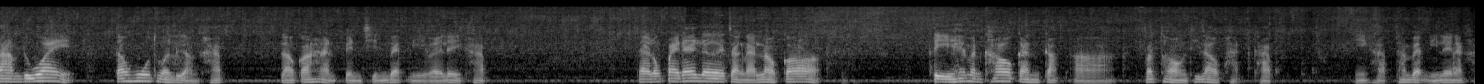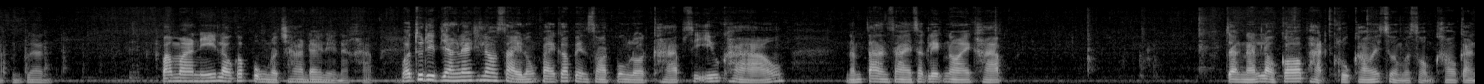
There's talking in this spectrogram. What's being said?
ตามด้วยเต้าหู้ถั่วเหลืองครับ เราก็หั่นเป็นชิ้นแบบนี้ไว้เลยครับใส่ลงไปได้เลย จากนั้นเราก็ตีให้มันเข้ากันกับฟักทองที่เราผัดครับ นี่ครับทำแบบนี้เลยนะครับเพื่อนๆประมาณนี้เราก็ปรุงรสชาติได้เลยนะครับ วัตถุดิบอย่างแรกที่เราใส่ลงไปก็เป็นซอสปรุงรสครับซีอิ๊วขาว น้ำตาลทรายสักเล็กน้อยครับ จากนั้นเราก็ผัดคลุกเคล้าให้ส่วนผสมเข้ากัน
